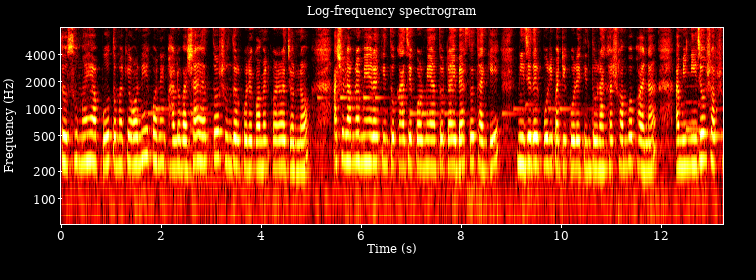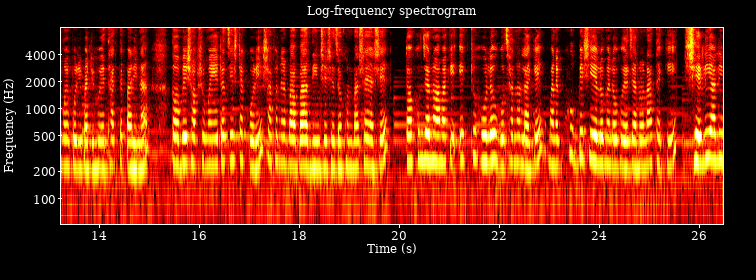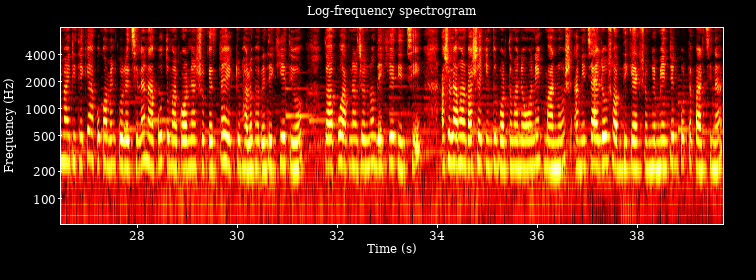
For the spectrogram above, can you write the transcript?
তো সুমাই আপু, তোমাকে অনেক অনেক ভালোবাসা এত সুন্দর করে কমেন্ট করার জন্য। আসলে আমরা মেয়েরা কিন্তু কাজে, কর্মে এতটাই ব্যস্ত থাকি, নিজেদের পরিপাটি করে কিন্তু রাখা সম্ভব হয় না। আমি নিজেও সবসময় পরিপাটি হয়ে থাকতে পারি না। তবে সবসময় এটা চেষ্টা করি, সাফানের বাবা দিন শেষে যখন বাসায় আসে তখন যেন আমাকে একটু হলেও গোছানো লাগে মানে খুব বেশি এলোমেলো হয়ে যেন না থাকি। শেলি আলী মাইডি থেকে আপু কমেন্ট করেছিলেন, আপু, তোমার কর্নার শোকেসটা একটু ভালোভাবে দেখিয়ে দিও। তো আপু, আপনার জন্য দেখিয়ে দিচ্ছি। আসলে আমার বাসায় কিন্তু বর্তমানে অনেক মানুষ, আমি চাইলেও সব দিকে একসঙ্গে মেনটেন করতে পারছি না।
